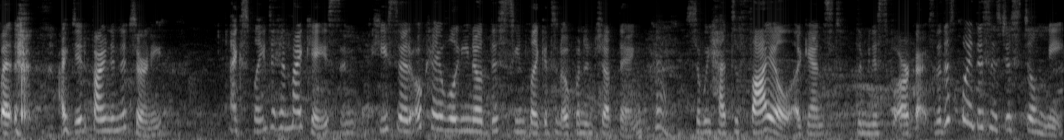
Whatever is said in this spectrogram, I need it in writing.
but I did find an attorney. I explained to him my case, and he said, okay, well, you know, this seems like it's an open and shut thing. Yeah. So we had to file against the municipal archives. And at this point, this is just still me.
